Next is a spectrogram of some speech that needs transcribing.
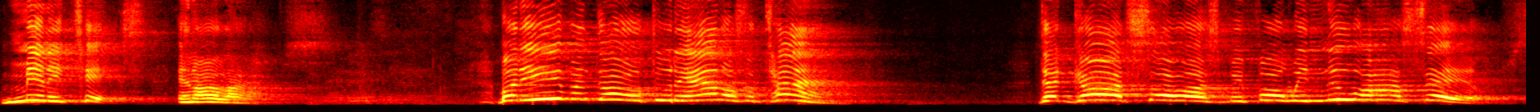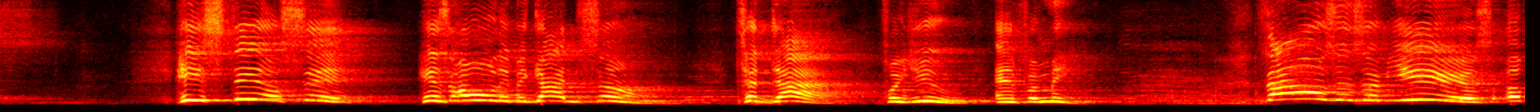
many ticks in our lives. But even though through the annals of time that God saw us before we knew ourselves, He still sent His only begotten Son to die for you and for me. Thousands of years of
